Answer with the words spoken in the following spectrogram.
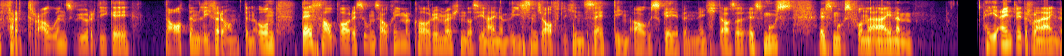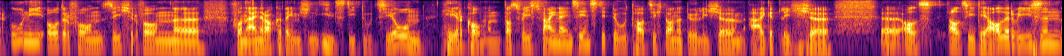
vertrauenswürdige Datenlieferanten. Und deshalb war es uns auch immer klar, wir möchten das in einem wissenschaftlichen Setting ausgeben, nicht? Also es muss, es muss von einem entweder von einer Uni oder von sicher von, äh, von einer akademischen Institution herkommen. Das Swiss Finance Institute hat sich da natürlich äh, eigentlich äh, äh, als, als ideal erwiesen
